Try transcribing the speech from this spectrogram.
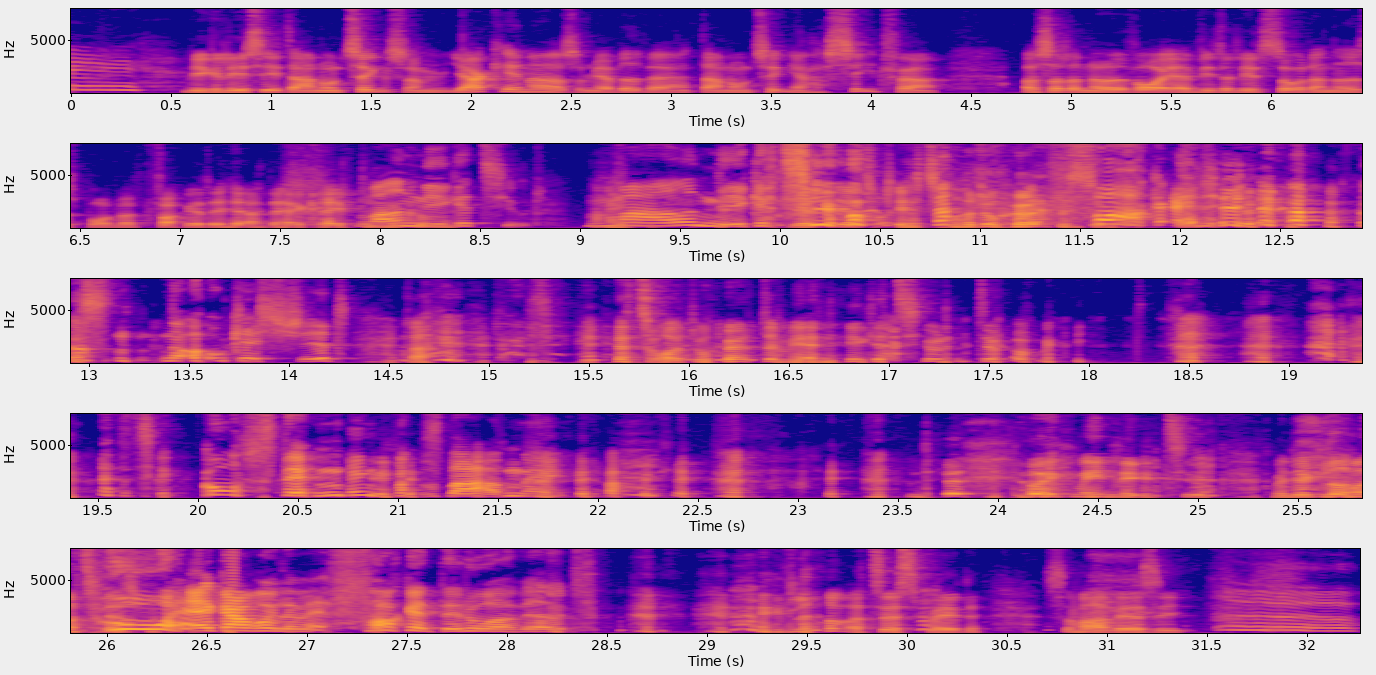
vi kan lige sige, der er nogle ting, som jeg kender, og som jeg ved, hvad er. Der er nogle ting, jeg har set før. Og så er der noget, hvor jeg vidderligt stod dernede og spurgte, hvad fuck er det her, da jeg greb det Meget negativt. Nej, Meget Jeg, negativt. jeg, tro, jeg troede, du hørte det som, Fuck er det Nå, okay, shit. jeg tror, du hørte det mere negativt, end det var ment. Altså, god stemning fra starten af. det, det var ikke ment negativt, men jeg glæder mig til at Puha, Gabrielle, hvad fuck er det, du har valgt? Jeg glæder mig til at smage det. Så meget vil jeg sige.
